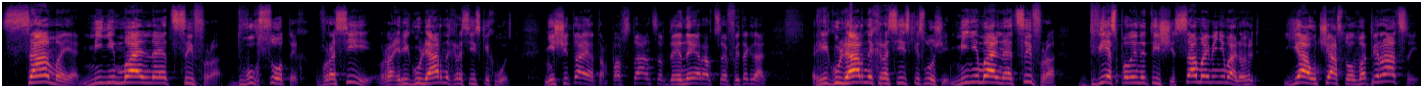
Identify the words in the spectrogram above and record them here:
самая минимальная цифра двухсотых в России, регулярных российских войск, не считая там повстанцев, ДНРовцев и так далее, регулярных российских случаев, минимальная цифра две с половиной тысячи, самая минимальная. Он говорит, я участвовал в операции,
